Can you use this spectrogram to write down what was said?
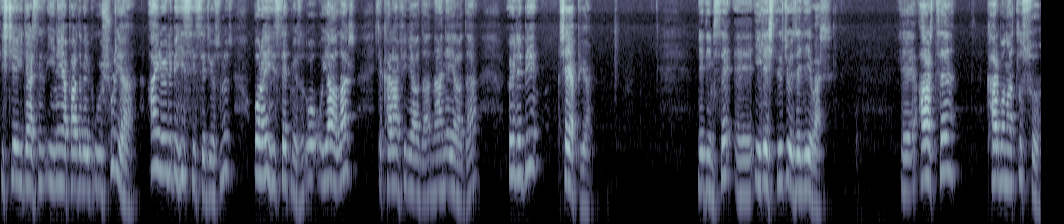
dişçiye gidersiniz iğne yapar da böyle bir uyuşur ya. Aynı öyle bir his hissediyorsunuz. Orayı hissetmiyorsunuz. O, o yağlar işte karanfil yağı da, nane yağı da öyle bir şey yapıyor ne diyeyim size e, iyileştirici özelliği var. E, artı karbonatlı su.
